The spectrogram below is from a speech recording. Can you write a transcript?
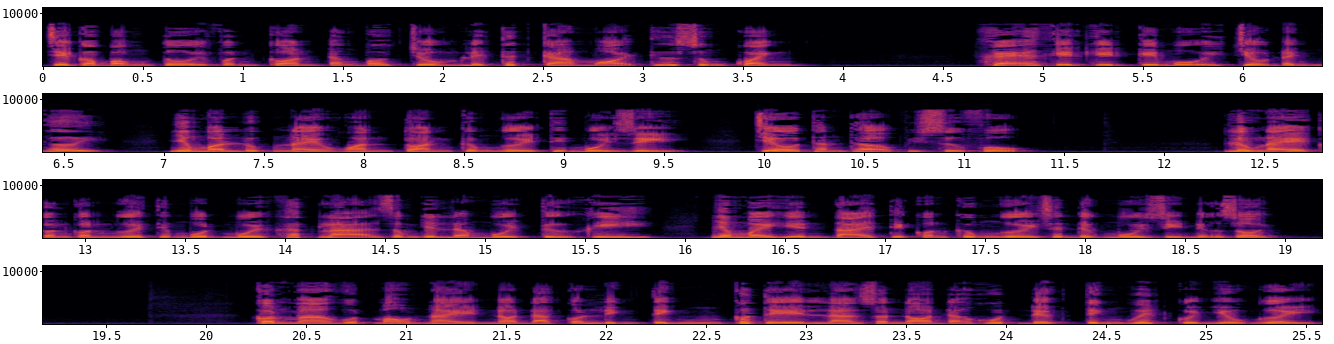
Chỉ có bóng tối vẫn còn đang bao trùm lấy tất cả mọi thứ xung quanh. Khẽ khịt khịt cây mũi Triệu đánh hơi, nhưng mà lúc này hoàn toàn không ngửi thấy mùi gì. Triệu than thở với sư phụ. Lúc nãy con còn ngửi thấy một mùi khác lạ giống như là mùi tử khí, nhưng mà hiện tại thì con không ngửi ra được mùi gì nữa rồi còn mà hút máu này nó đã có linh tính có thể là do nó đã hút được tinh huyết của nhiều người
